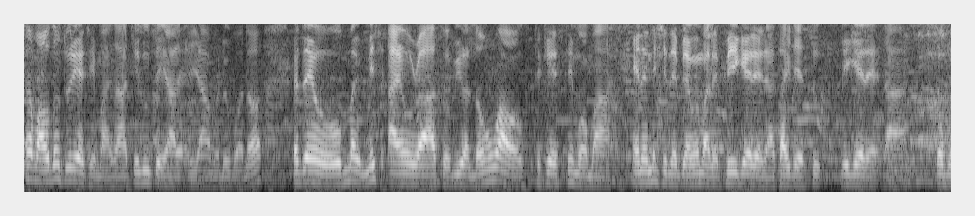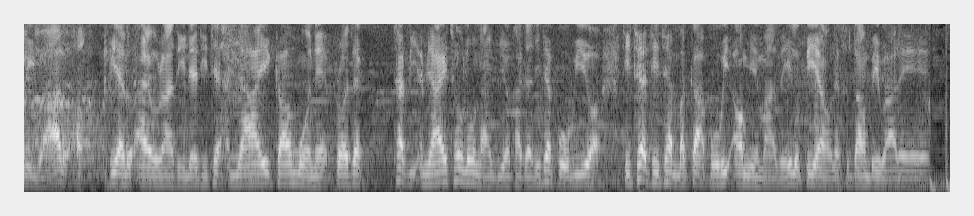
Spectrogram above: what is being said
ဆက်မအောင်တော့တွေ့တဲ့အချိန်မှာဒါကျေးဇူးတင်ရတဲ့အရာမလို့ပေါ့နော်တတဲကို Miss Iora ဆိုပြီးတော့လုံးဝတကယ်စင်ပေါ်မှာ international ပြန်ပွဲမှာလည်းပေးခဲ့တဲ့ဒါ title ဆုပေးခဲ့တဲ့ဒါ company ပါလို့ဟုတ်ပြီးရလို့ Iora ဒီလည်းဒီထက်အများကြီးကောင်းမွန်တဲ့ project ထပ်ပြီးအများကြီးထုတ်လုပ်နိုင်ပြီးတော့ခါကြဒီထက်ပို့ပြီးတော့ဒီထက်ဒီထက်မကပို့ပြီးအောင်မြင်ပါစေလို့ပြရအောင်လဲဆုတောင်းပေးပါတယ်နားလေးပါဟုတ်တယ်ပါတော့အဲ့ဒါလေးကြည့်ကြပါမယ်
